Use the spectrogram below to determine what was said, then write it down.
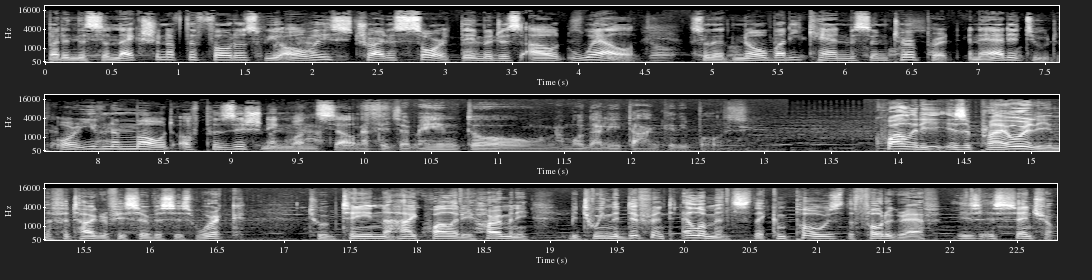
But in the selection of the photos, we always try to sort the images out well so that nobody can misinterpret an attitude or even a mode of positioning oneself. atteggiamento, una modalità anche di porsi. Quality is a priority in the photography service's work. To obtain a high quality harmony between the different elements that compose the photograph is essential.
